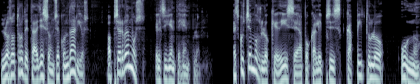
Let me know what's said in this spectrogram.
Los otros detalles son secundarios. Observemos el siguiente ejemplo. Escuchemos lo que dice Apocalipsis capítulo 1,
